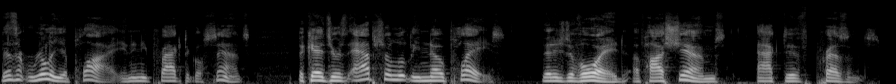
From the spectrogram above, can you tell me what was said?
doesn't really apply in any practical sense because there's absolutely no place that is devoid of Hashem's active presence.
